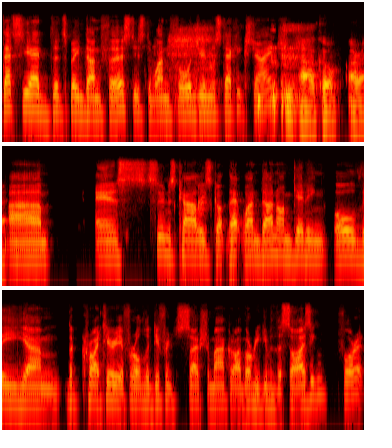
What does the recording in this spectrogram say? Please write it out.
that's the ad that's been done first is the one for Joomla Stack Exchange. Oh, cool. All right. Um, and as soon as Carly's got that one done, I'm getting all the um, the criteria for all the different social market. I've already given the sizing for it,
